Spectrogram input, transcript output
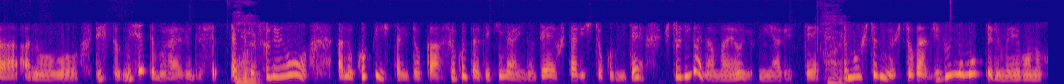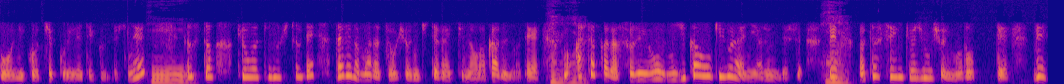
したあのリストを見せてもらえるんです、だけはい。どそれをあのコピーしたりとか、そういうことはできないので、2人1組で、1人が名前を読み上げて、はい。でもう1人の人が自分の持ってる名簿の方にこうチェックを入れていくんですね。そうすると共和党の人で誰がまだ投票に来てないっていうのは分かるので、はいはい。もう朝からそれを2時間おきぐらいにやるんです、ではい。また選挙事務所に戻ってで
